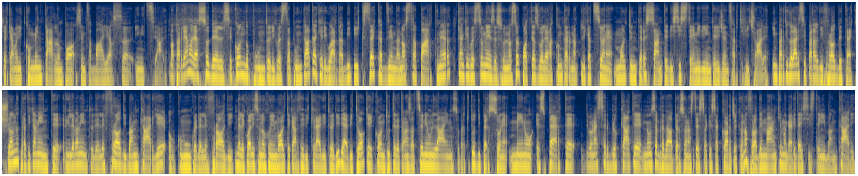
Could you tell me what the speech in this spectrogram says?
cerchiamo di commentarlo un po' senza bias iniziale. Ma parliamo adesso del secondo punto di questa puntata che riguarda BPXTech, azienda nostra partner, che anche questo mese sul nostro podcast vuole raccontare un'applicazione molto interessante di sistemi di intelligenza artificiale. In particolare si parla di fraud detection, praticamente rilevamento delle frodi bancarie o comunque delle frodi nelle quali sono coinvolte carte di credito e di debito che con tutte le transazioni online, soprattutto di persone meno esperte, devono essere bloccate non sempre dalla persona stessa che si accorge che è una frode, ma anche magari dai sistemi bancari.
